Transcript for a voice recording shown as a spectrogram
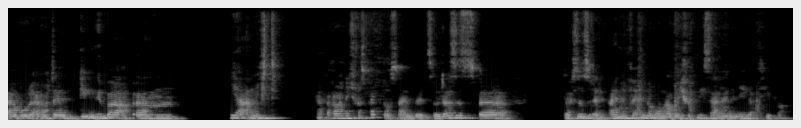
Äh, wo du einfach dein Gegenüber, ähm, ja, nicht, einfach nicht respektlos sein willst. Und das ist, äh, das ist eine Veränderung, aber ich würde nicht sagen eine negative.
